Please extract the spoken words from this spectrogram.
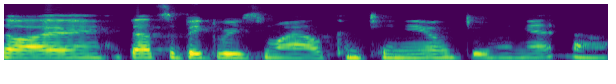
So I that's a big reason why I'll continue doing it. Uh,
